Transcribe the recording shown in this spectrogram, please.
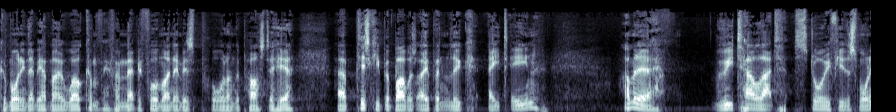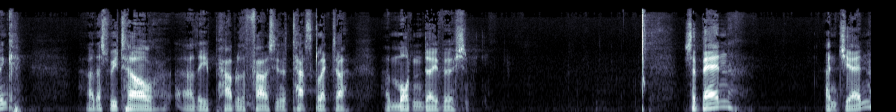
Good morning. Let me have my welcome. If I met before, my name is Paul. I'm the pastor here. Uh, please keep your Bibles open, Luke 18. I'm going to retell that story for you this morning. Uh, let's retell uh, the parable of the Pharisee and the tax collector, a modern day version. So Ben and Jen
